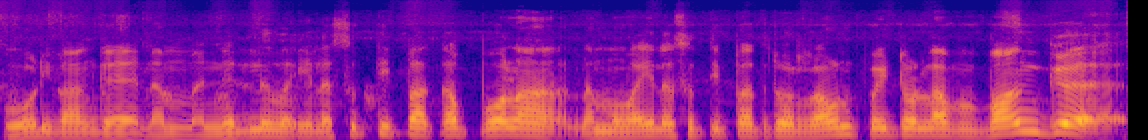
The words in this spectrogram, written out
ஓடி வாங்க. நம்ம நெல் வயலை சுற்றி பார்க்க போகலாம் நம்ம வயலை சுற்றி பார்த்துட்டு ஒரு ரவுண்ட் போயிட்டு வரலாம். வாங்க.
